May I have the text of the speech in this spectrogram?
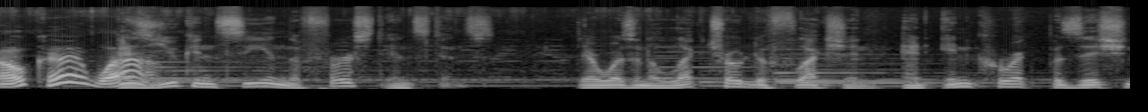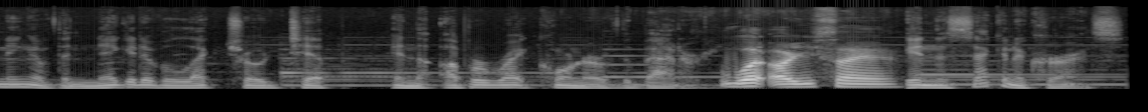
Okay. Wow. As you can see in the first instance, there was an electrode deflection and incorrect positioning of the negative electrode tip in the upper right corner of the battery. what are you saying? In the second occurrence,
